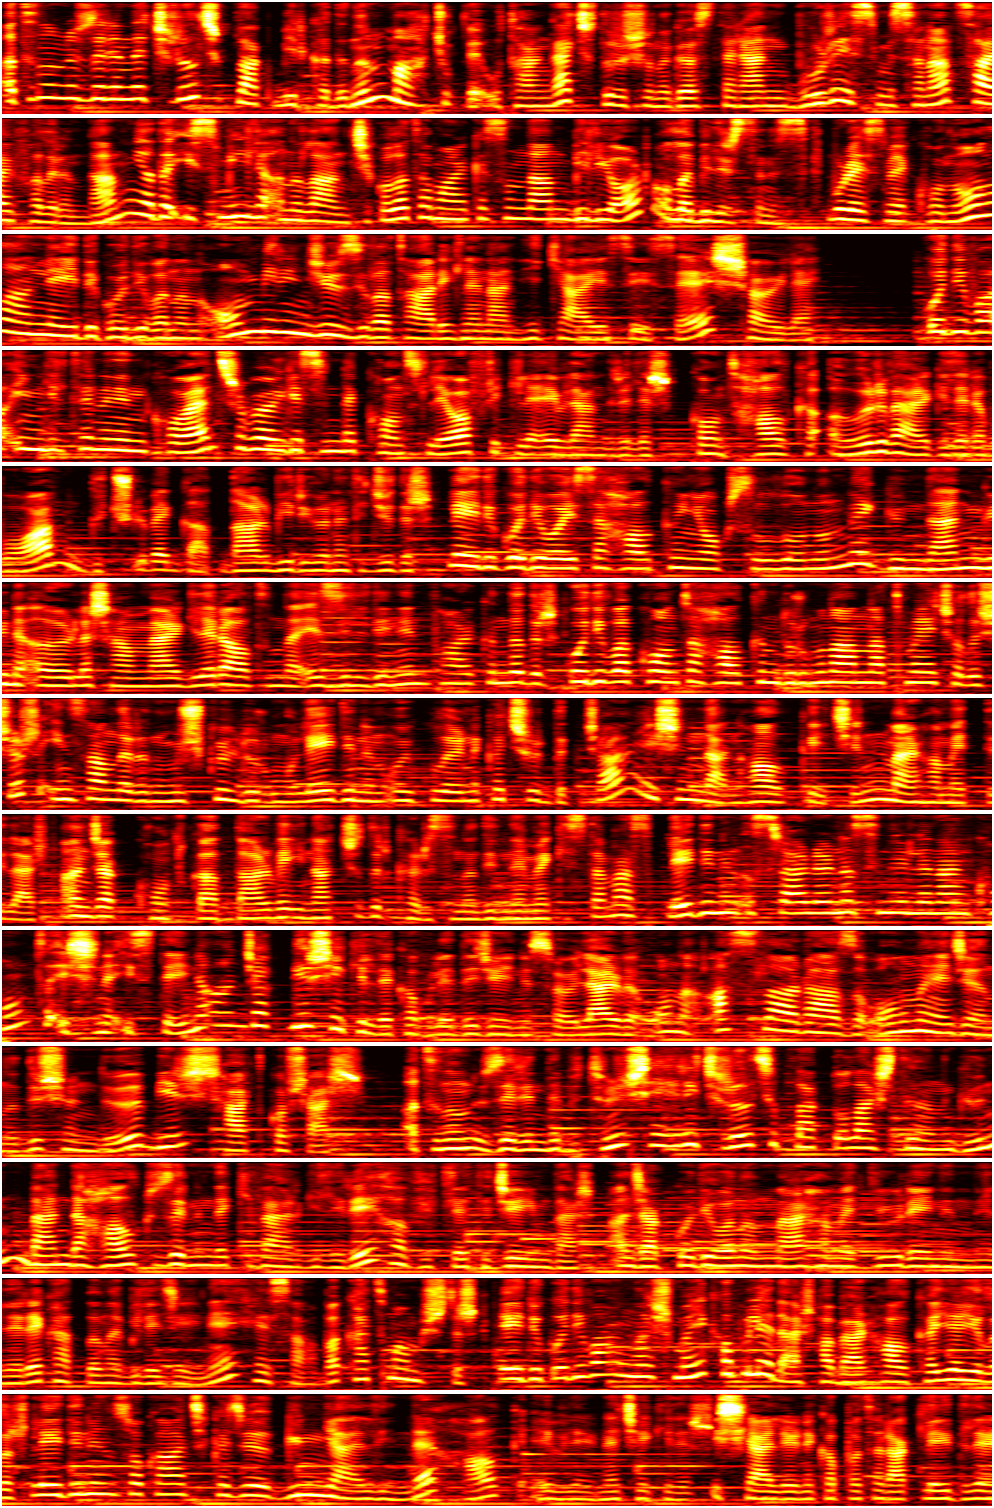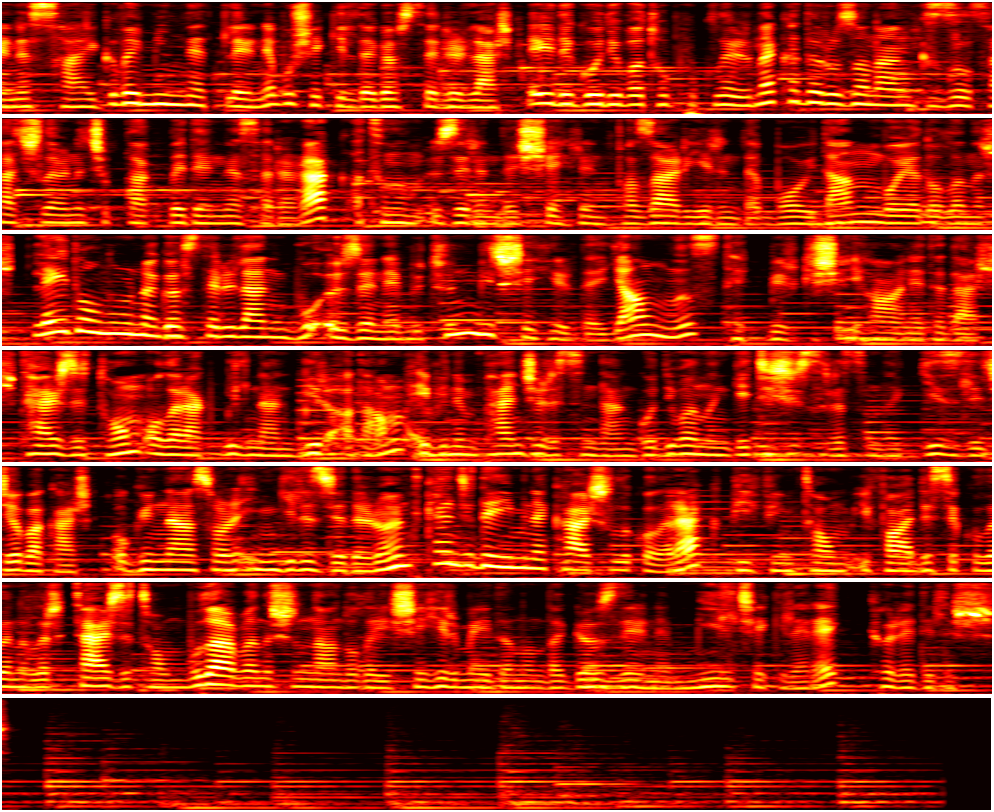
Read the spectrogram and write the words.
Atının üzerinde çırılçıplak bir kadının mahcup ve utangaç duruşunu gösteren bu resmi sanat sayfalarından ya da ismiyle anılan çikolata markasından biliyor olabilirsiniz. Bu resme konu olan Lady Godiva'nın 11. yüzyıla tarihlenen hikayesi ise şöyle. Godiva İngiltere'nin Coventry bölgesinde Kont Leofric ile evlendirilir. Kont halkı ağır vergilere boğan güçlü ve gaddar bir yöneticidir. Lady Godiva ise halkın yoksulluğunun ve günden güne ağırlaşan vergiler altında ezildiğinin farkındadır. Godiva Kont'a halkın durumunu anlatmaya çalışır, insanların müşkül durumu Lady'nin uykularını kaçırdıkça eşinden halkı için merhamet diler. Ancak Kont gaddar ve inatçıdır karısını dinlemek istemez. Lady'nin ısrarlarına sinirlenen Kont eşine isteğini ancak bir şekilde kabul edeceğini söyler ve ona asla razı olmayacağını düşündüğü bir şart koşar. Atının üzerinde bütün şehri çırılçıplak dolaştığın gün ben de halk üzerindeki vergileri hafifleteceğim der. Ancak Godiva'nın merhametli yüreğinin nelere katlanabileceğini hesaba katmamıştır. Lady Godiva anlaşmayı kabul eder. Haber halka yayılır. Lady'nin sokağa çıkacağı gün geldiğinde halk evlerine çekilir. İş yerlerini kapatarak lady'lerine saygı ve minnetlerini bu şekilde gösterirler. Lady Godiva topuklarına kadar uzanan kızıl saçlarını çıplak bedenine sararak atının üzerinde şehrin pazar yerinde boydan boya dolanır. Lady onuruna gösterilen bu özene bütün bir şehirde yalnız tek bir kişi ihanet eder. Terzi Tom olarak bilinen bir adam evinin penceresinden Godiva'nın geçişi sırasında gizlice bakar. O günden sonra İngilizce'de röntgenci deyimine karşılık olarak Peeping Tom ifadesi kullanılır. Terzi Tom bu davranışından dolayı şehir meydanında gözlerine mil çekilerek kör edilir.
